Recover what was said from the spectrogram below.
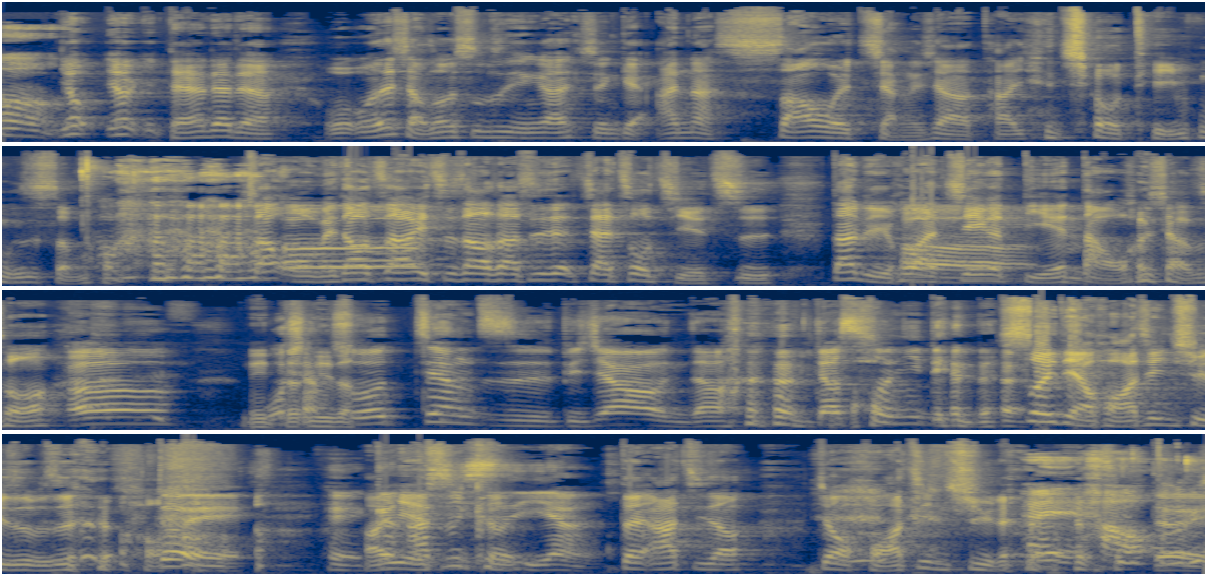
嗯，要要等下等下等下，我我在想说，是不是应该先给安娜稍微讲一下她研究题目是什么？虽然我们都知道，一直知道她是在做截肢，但你后来接个跌倒，我想说，呃，我想说这样子比较，你知道 比较顺一点的，顺一点滑进去是不是？对，啊也是可以一样，对阿基哦，就滑进去了，哎好，对。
